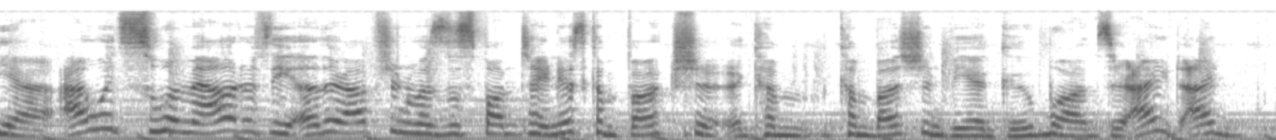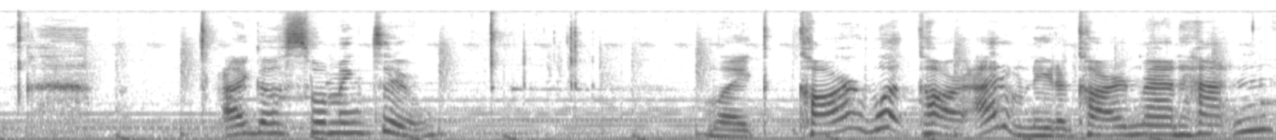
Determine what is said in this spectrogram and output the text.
Yeah, I would swim out if the other option was the spontaneous combustion com combustion via goo monster. I I I go swimming too. Like car? What car? I don't need a car in Manhattan.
